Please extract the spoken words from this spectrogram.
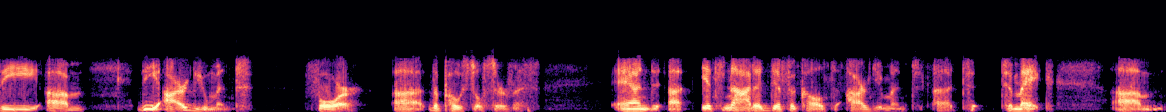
the um, the argument for uh, the postal service, and uh, it's not a difficult argument uh, to to make, um,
